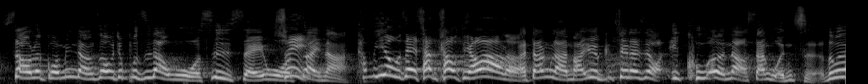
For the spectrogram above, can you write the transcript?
少了国民党之后就不知道我是谁，我在哪。他们又在唱靠调啊了。啊，当然嘛，因为现在是有一哭二闹三文哲，对不对？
